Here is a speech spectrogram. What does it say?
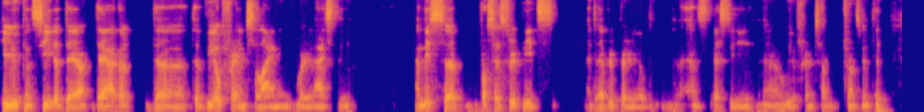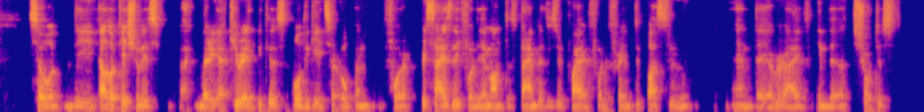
Here you can see that they are, they are uh, the, the wheel frames aligning very nicely. And this uh, process repeats at every period as, as the uh, wheel frames are transmitted. So the allocation is very accurate because all the gates are open for precisely for the amount of time that is required for the frame to pass through and they arrive in the shortest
